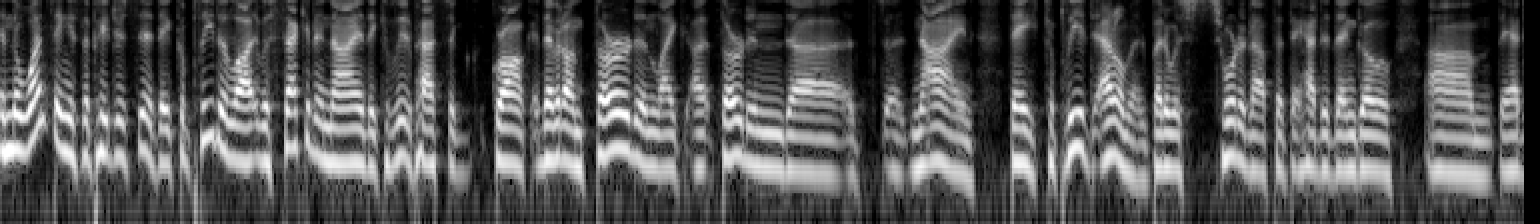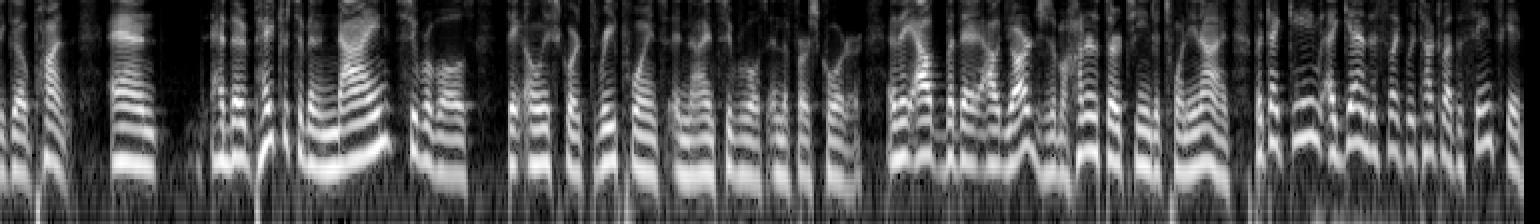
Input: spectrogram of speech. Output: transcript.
and the one thing is the Patriots did they completed a lot. It was second and nine. They completed a pass to Gronk, and then on third and like uh, third and uh, uh, nine, they completed to Edelman, but it was short enough that they had to then go. Um, they had to go punt and. Had the Patriots have been in nine Super Bowls, they only scored three points in nine Super Bowls in the first quarter, and they out, but they out yardaged them 113 to 29. But that game again, this is like we talked about the Saints game.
